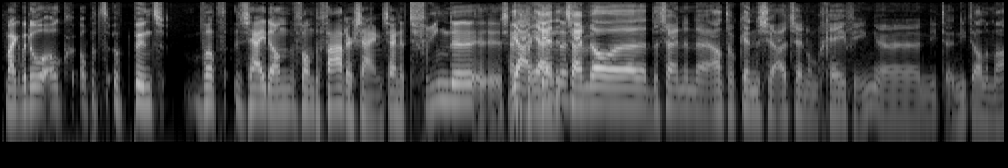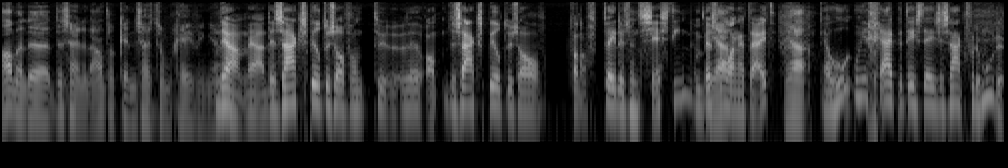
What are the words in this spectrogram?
maar ik bedoel ook op het op het punt wat zij dan van de vader zijn. Zijn het vrienden? eh, Zijn ja, het ja, dat zijn wel eh, er zijn een aantal kennissen uit zijn omgeving. Niet, niet allemaal, maar de, er zijn een aantal kennissen uit zijn omgeving. Ja. Ja, ja, de zaak speelt dus al van de zaak speelt dus al vanaf 2016, een best Ja. wel lange tijd. ja. Ja, hoe ingrijpend is deze zaak voor de moeder?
